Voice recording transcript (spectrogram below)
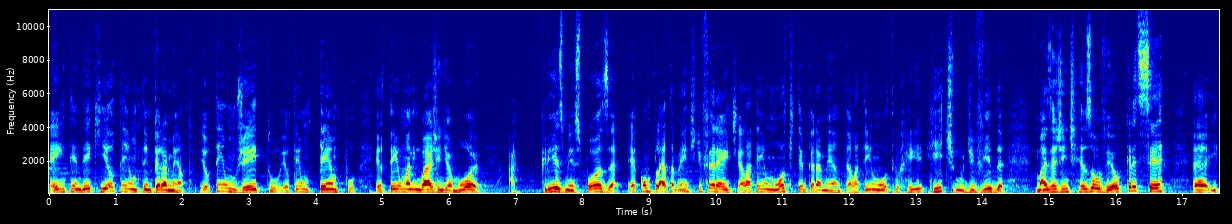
É entender que eu tenho um temperamento, eu tenho um jeito, eu tenho um tempo, eu tenho uma linguagem de amor. Cris, minha esposa, é completamente diferente. Ela tem um outro temperamento, ela tem um outro ritmo de vida, mas a gente resolveu crescer uh, e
